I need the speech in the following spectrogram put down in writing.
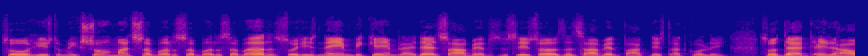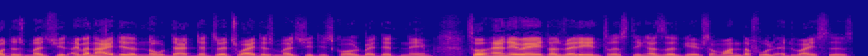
So he used to make so much sabr, sabr, sabr. So his name became like that, Sabir. You see, so Hazrat Sabir Pak, they start calling. So that is how this masjid, even I didn't know that. That's why this masjid is called by that name. So anyway, it was very interesting. Hazrat gave some wonderful helpful advices.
